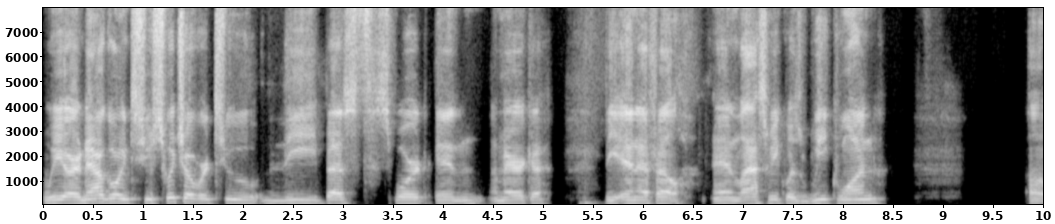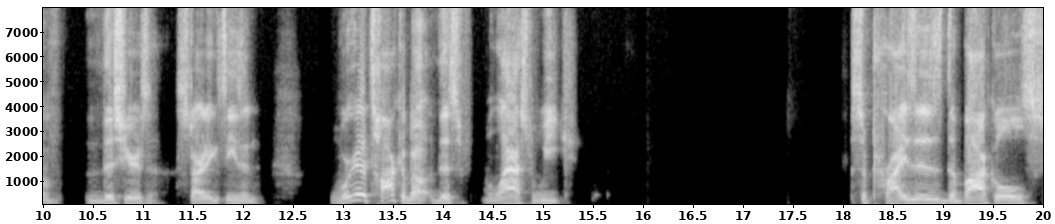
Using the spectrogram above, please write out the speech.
We are now going to switch over to the best sport in America, the NFL. And last week was week one of this year's starting season. We're going to talk about this last week surprises, debacles.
